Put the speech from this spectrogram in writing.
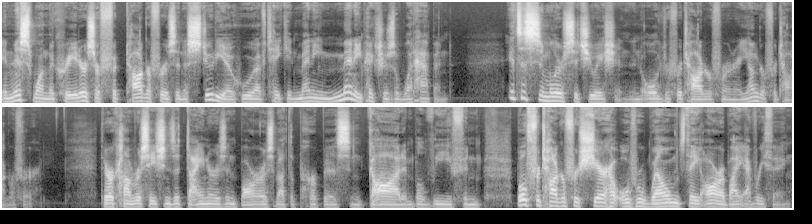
In this one, the creators are photographers in a studio who have taken many, many pictures of what happened. It's a similar situation an older photographer and a younger photographer. There are conversations at diners and bars about the purpose and God and belief, and both photographers share how overwhelmed they are by everything.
